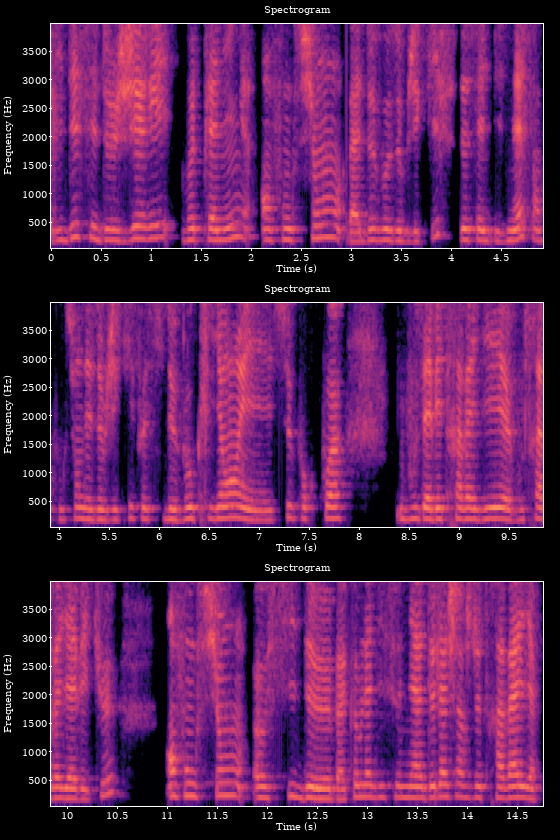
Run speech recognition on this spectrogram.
L'idée, c'est de gérer votre planning en fonction bah, de vos objectifs de side business, en fonction des objectifs aussi de vos clients et ce pourquoi vous avez travaillé, vous travaillez avec eux, en fonction aussi de, bah, comme l'a dit Sonia, de la charge de travail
